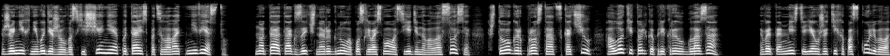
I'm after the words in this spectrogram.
жених не выдержал восхищения, пытаясь поцеловать невесту. Но та так зычно рыгнула после восьмого съеденного лосося, что Огр просто отскочил, а Локи только прикрыл глаза. В этом месте я уже тихо поскуливала,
